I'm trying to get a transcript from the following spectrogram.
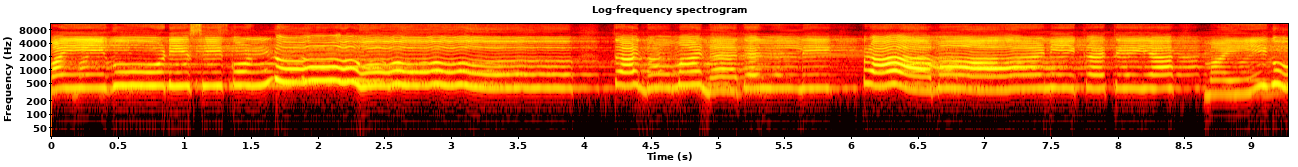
ಮೈಗೂಡಿಸಿಕೊಂಡು ತನು ಮನದಲ್ಲಿ ಪ್ರಾಮಾಣಿಕತೆಯ ಮೈಗೂಡಿಸಿಕೊಂಡು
